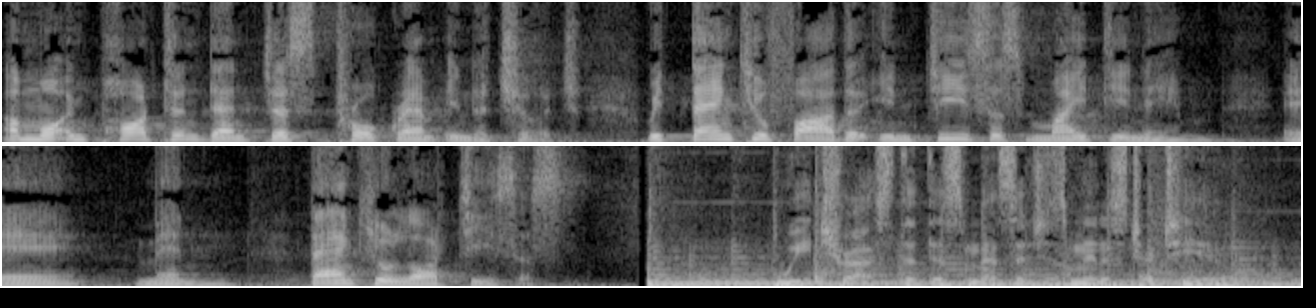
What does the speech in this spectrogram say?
are more important than just program in the church. We thank you, Father, in Jesus' mighty name. Amen. Thank you, Lord Jesus. We trust that this message is ministered to you.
